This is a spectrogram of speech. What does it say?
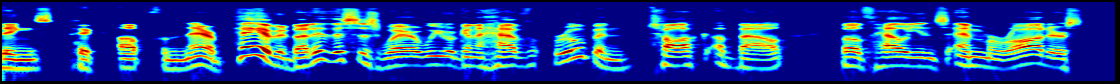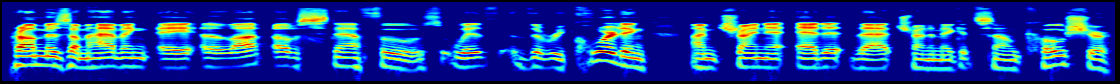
things pick up from there. Hey, everybody, this is where we were going to have Ruben talk about both Hellions and Marauders. Problem is, I'm having a, a lot of snafus with the recording. I'm trying to edit that, trying to make it sound kosher,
